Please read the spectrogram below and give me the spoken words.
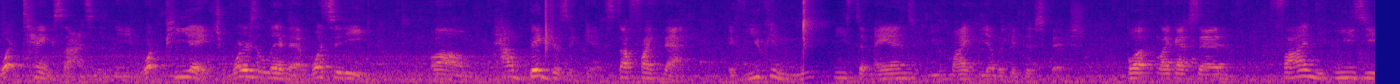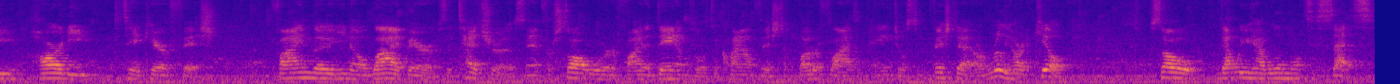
What tank size does it need? What pH? Where does it live at? What's it eat? Um, how big does it get? Stuff like that. If you can meet these demands, you might be able to get this fish. But like I said, find the easy, hardy to take care of fish. Find the, you know, live bearers, the tetras, and for saltwater, find the damsels, the clownfish, the butterflies, and angels, some fish that are really hard to kill. So that way you have a little more success.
